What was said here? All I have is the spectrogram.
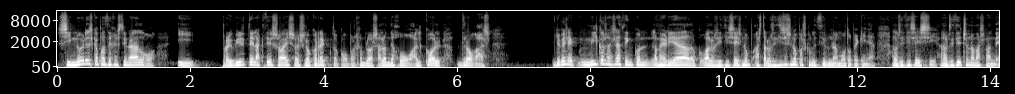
si no eres capaz de gestionar algo y prohibirte el acceso a eso es lo correcto, como por ejemplo salón de juego, alcohol, drogas, yo qué sé, mil cosas se hacen con la mayoría de edad o a los 16. No, hasta los 16 no puedes conducir una moto pequeña. A los 16 sí. A los 18 una más grande.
